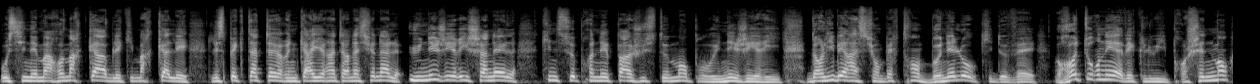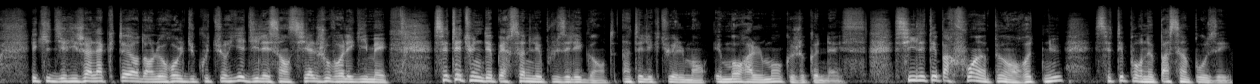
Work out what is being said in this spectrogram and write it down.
au cinéma remarquable qui marqua les, les spectateurs, une carrière internationale, une égérie Chanel qui ne se prenait pas justement pour une égérie. Dans Libération, Bertrand Bonello, qui devait retourner avec lui prochainement et qui dirigea l'acteur dans le rôle du couturier, dit l'essentiel, j'ouvre les guillemets. C'était une des personnes les plus élégantes, intellectuellement et moralement que je connaisse. S'il était parfois un peu en retenue, c'était pour ne pas s'imposer.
